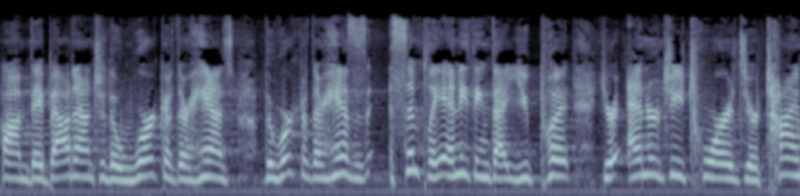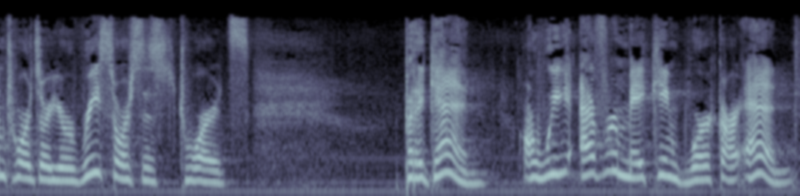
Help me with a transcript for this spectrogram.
um, they bow down to the work of their hands. The work of their hands is simply anything that you put your energy towards, your time towards, or your resources towards. But again, are we ever making work our end?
